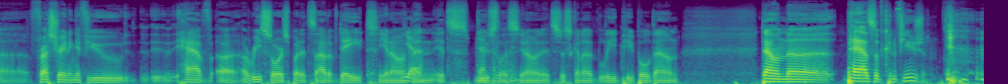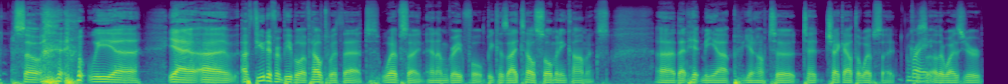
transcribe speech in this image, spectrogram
uh, frustrating if you uh, have a, a resource but it's out of date, you know, Yeah, then it's useless, you know, and it's just going to lead people down down uh, paths of confusion. so we uh, yeah, uh, a few different people have helped with that website and I'm grateful because I tell so many comics uh, that hit me up, you know, to to check out the website because Right. otherwise you're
